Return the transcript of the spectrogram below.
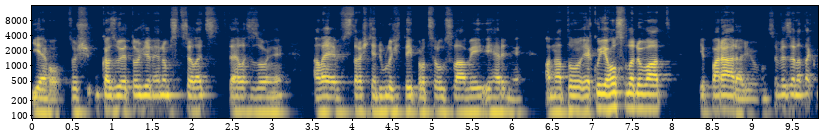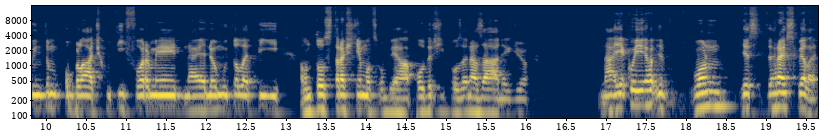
jeho, což ukazuje to, že nejenom střelec v téhle sezóně, ale je strašně důležitý pro celou Slávy i herně. A na to, jako jeho sledovat, je paráda, že jo? On se veze na takovým tom obláčku té formy, najednou mu to lepí a on to strašně moc oběhá, podrží poze na zádech, že jo? Na, jako jeho, on je, hraje skvěle.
